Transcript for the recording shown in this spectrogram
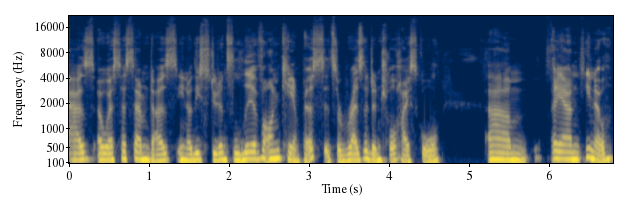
as OSSM does, you know, these students live on campus. It's a residential high school. Um, and, you know,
